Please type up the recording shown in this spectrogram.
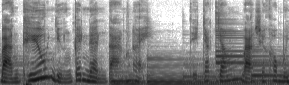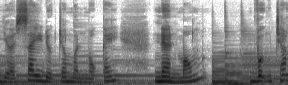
bạn thiếu những cái nền tảng này, thì chắc chắn bạn sẽ không bao giờ xây được cho mình một cái nền móng vững chắc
